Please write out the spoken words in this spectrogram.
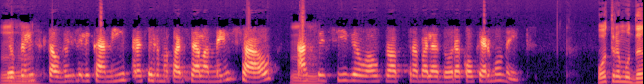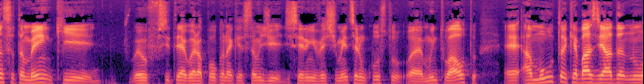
Uhum. Eu penso que talvez ele caminhe para ser uma parcela mensal uhum. acessível ao próprio trabalhador a qualquer momento. Outra mudança também que eu citei agora há pouco na questão de, de ser um investimento, ser um custo é, muito alto, é a multa que é baseada no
